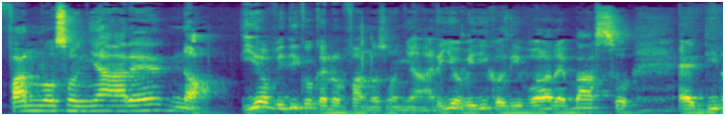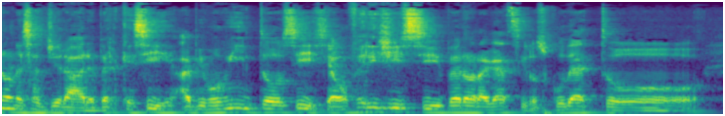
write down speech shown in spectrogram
fanno sognare? No, io vi dico che non fanno sognare, io vi dico di volare basso e di non esagerare, perché sì, abbiamo vinto, sì, siamo felicissimi, però ragazzi lo scudetto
